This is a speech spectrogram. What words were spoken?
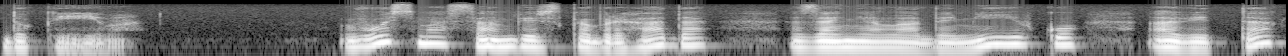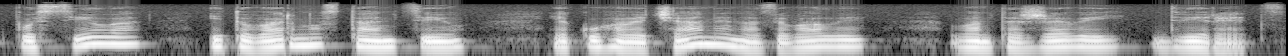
до Києва. Восьма самбірська бригада зайняла Деміївку, а відтак посіла і товарну станцію, яку галичани називали Вантажевий двірець.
